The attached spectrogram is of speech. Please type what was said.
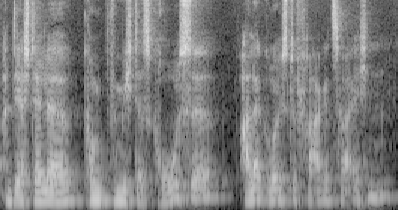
an der Stelle kommt für mich das große, allergrößte Fragezeichen.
